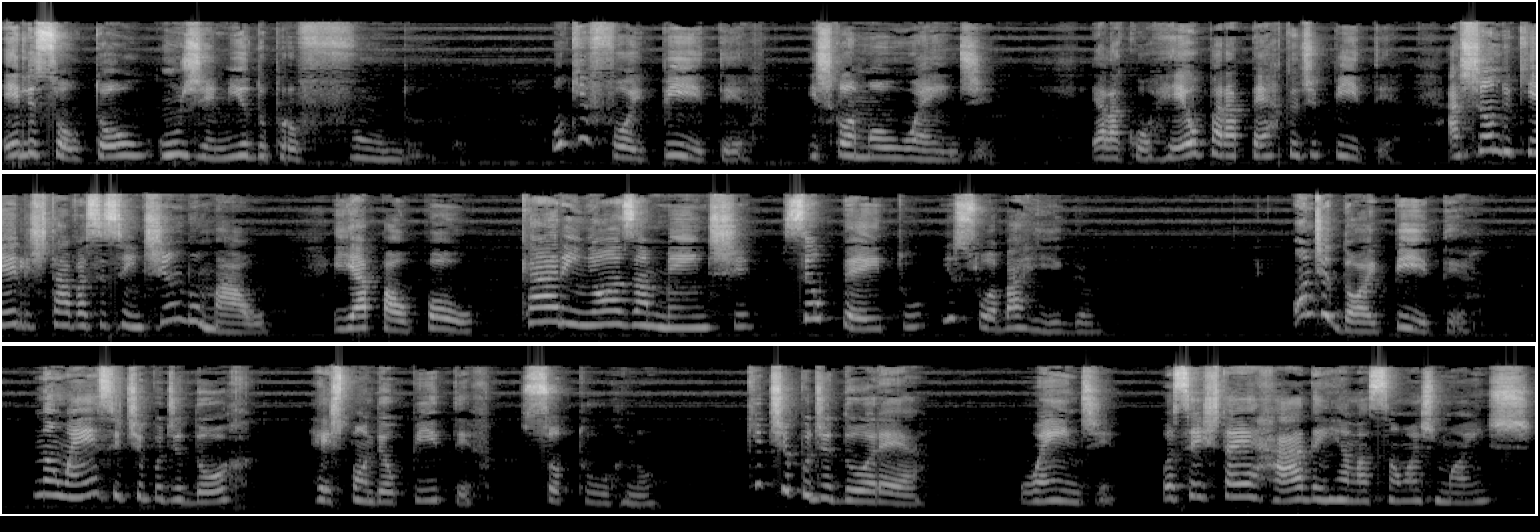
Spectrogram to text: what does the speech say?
ele soltou um gemido profundo. O que foi, Peter? exclamou o Andy. Ela correu para perto de Peter, achando que ele estava se sentindo mal, e apalpou carinhosamente seu peito e sua barriga. Onde dói, Peter? Não é esse tipo de dor, respondeu Peter, soturno. Que tipo de dor é? Wendy, você está errada em relação às mães.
